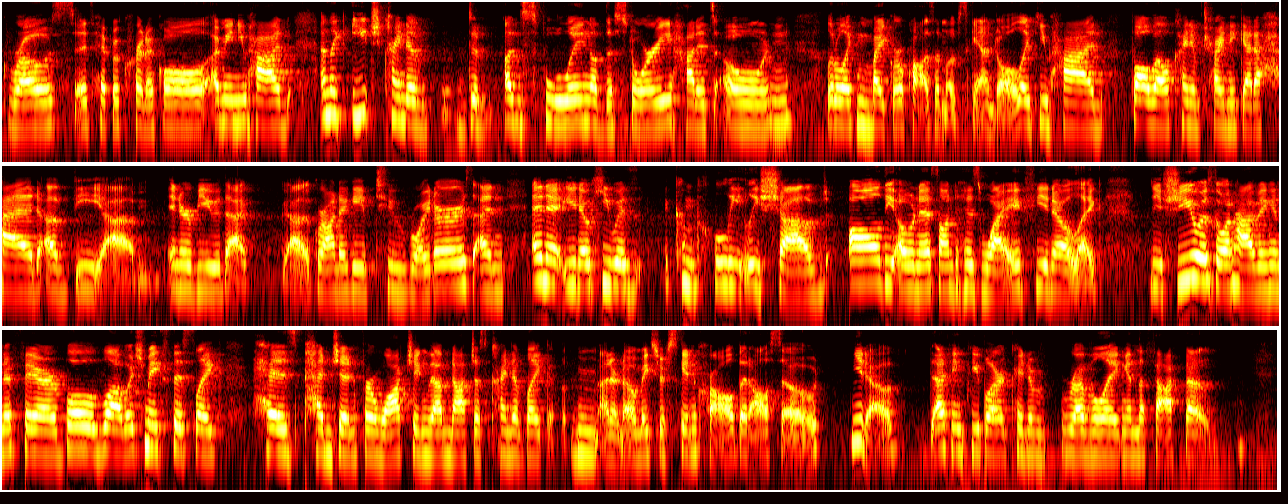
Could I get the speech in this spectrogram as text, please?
gross, it's hypocritical. I mean, you had and like each kind of de- unspooling of the story had its own little like microcosm of scandal. Like you had Falwell kind of trying to get ahead of the um, interview that uh, gave to Reuters, and and it you know he was completely shoved all the onus onto his wife. You know, like she was the one having an affair, blah blah blah, which makes this like his penchant for watching them not just kind of like mm, I don't know makes your skin crawl, but also you know I think people are kind of reveling in the fact that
